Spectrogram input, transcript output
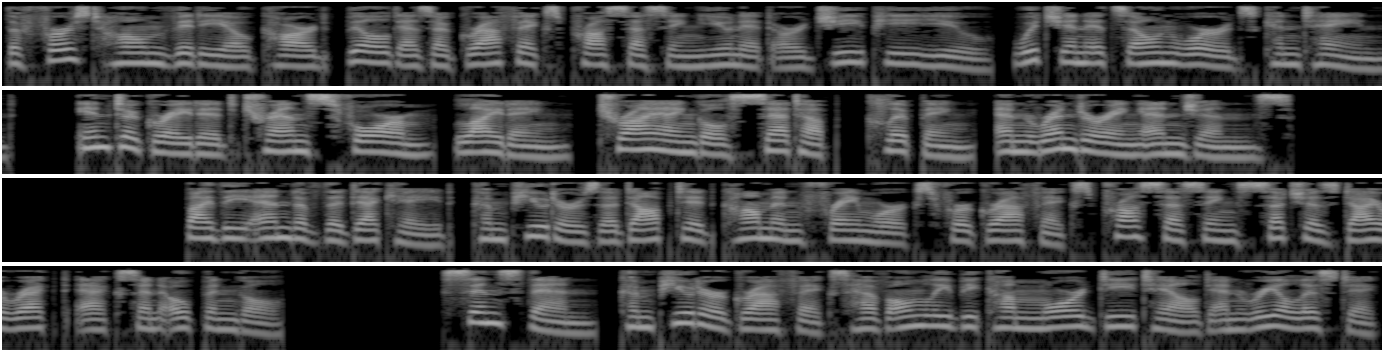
the first home video card billed as a graphics processing unit or GPU, which in its own words contained integrated transform, lighting, triangle setup, clipping, and rendering engines. By the end of the decade, computers adopted common frameworks for graphics processing such as DirectX and OpenGL. Since then, computer graphics have only become more detailed and realistic,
